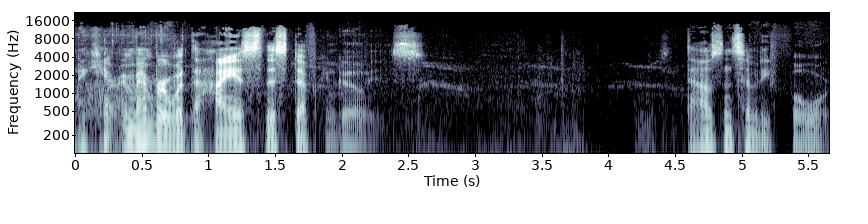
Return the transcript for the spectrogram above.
And I can't remember what the highest this stuff can go is. 1074.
